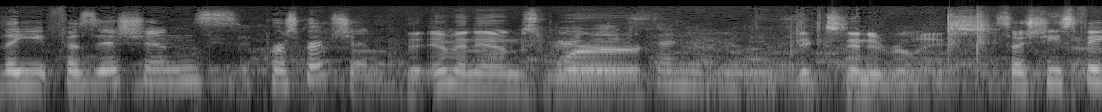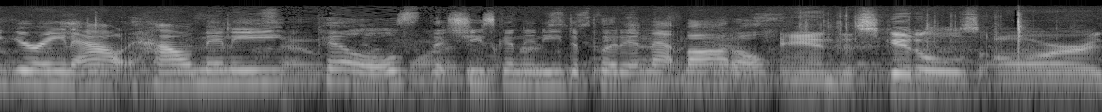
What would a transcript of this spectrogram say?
the physician's prescription. The M&Ms were extended release. So she's figuring out how many pills that she's going to need to put in that bottle And the Skittles are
